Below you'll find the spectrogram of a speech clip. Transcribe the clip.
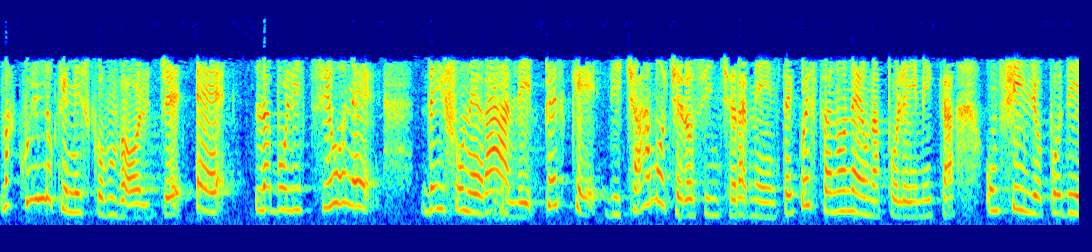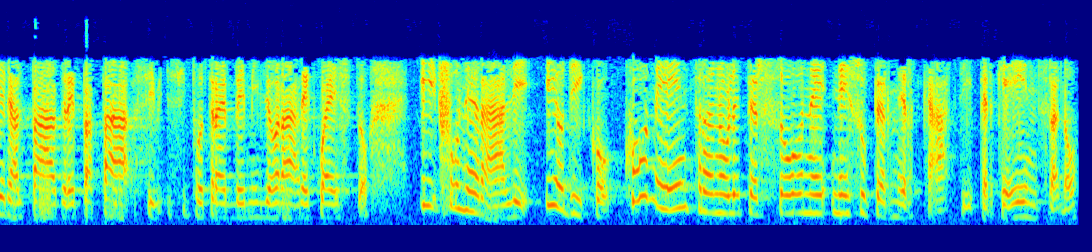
ma quello che mi sconvolge è l'abolizione dei funerali, perché diciamocelo sinceramente, questa non è una polemica, un figlio può dire al padre papà si, si potrebbe migliorare questo, i funerali, io dico come entrano le persone nei supermercati, perché entrano,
